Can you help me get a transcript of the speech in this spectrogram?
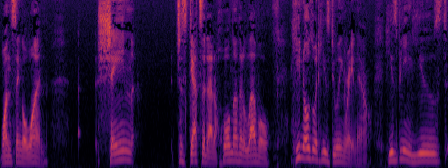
one single one. Shane just gets it at a whole nother level. He knows what he's doing right now. He's being used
